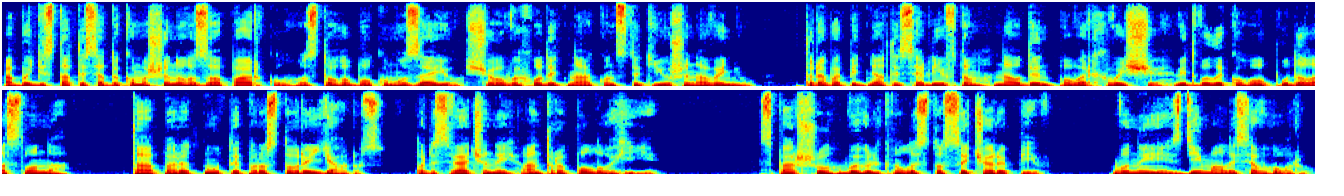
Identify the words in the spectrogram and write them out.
Аби дістатися до комашиного зоопарку з того боку музею, що виходить на Конститюшн авеню, треба піднятися ліфтом на один поверх вище від великого опудала слона та перетнути просторий ярус, присвячений антропології. Спершу вигулькнули стоси черепів. Вони здіймалися вгору,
